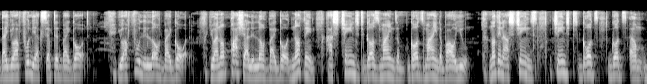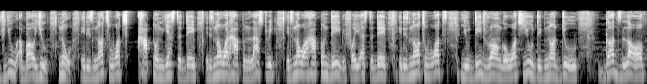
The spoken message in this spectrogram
that you are fully accepted by God. You are fully loved by God. You are not partially loved by God. Nothing has changed God's mind God's mind about you. Nothing has changed changed God's God's um, view about you. No, it is not what happened yesterday. It is not what happened last week. It is not what happened day before yesterday. It is not what you did wrong or what you did not do. God's love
